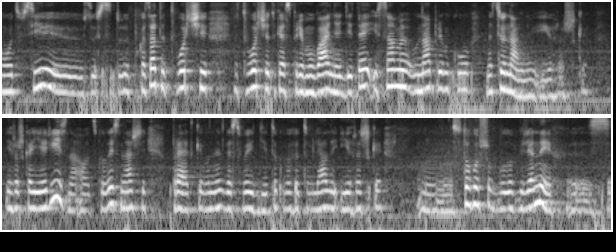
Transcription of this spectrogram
От всі показати творчі, творче таке спрямування дітей і саме в напрямку національної іграшки. Іграшка є різна, а от колись наші предки вони для своїх діток виготовляли іграшки з того, що було біля них, е, з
